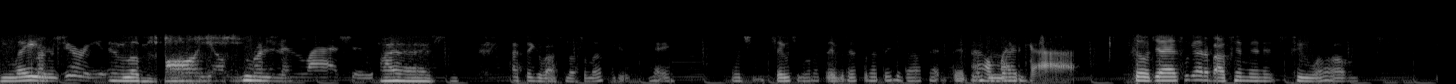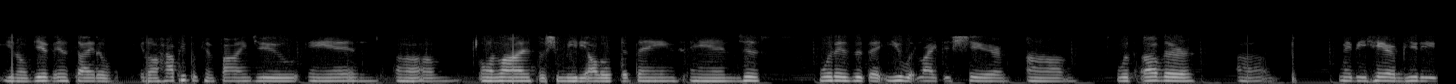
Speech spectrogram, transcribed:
layers Luxurious. and luxurious All your brushes and lashes. eyelashes, I think about snuffleupagus. Hey, what you say what you want to say, but that's what I think about. That that. Oh my everybody. God. So, Jazz, we got about ten minutes to, um, you know, give insight of you know how people can find you and um, online, social media, all of the things, and just what is it that you would like to share um, with other um, maybe hair and beauty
